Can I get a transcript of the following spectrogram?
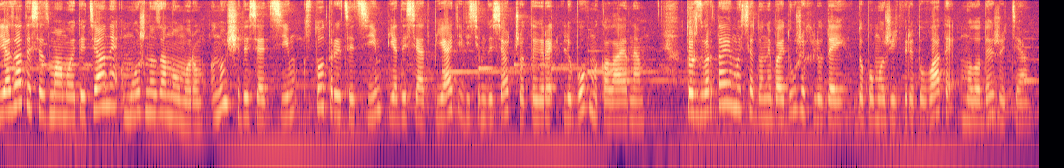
Зв'язатися з мамою Тетяни можна за номером 067 137 55 84 Любов Миколаївна. Тож звертаємося до небайдужих людей, допоможіть врятувати молоде життя.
